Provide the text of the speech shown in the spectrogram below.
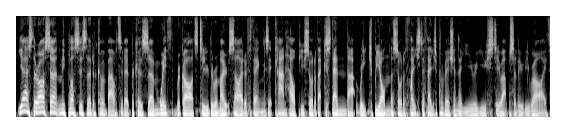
Yes, there are certainly pluses that have come about of it because, um, with regards to the remote side of things, it can help you sort of extend that reach beyond the sort of face to face provision that you were used to. Absolutely right.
